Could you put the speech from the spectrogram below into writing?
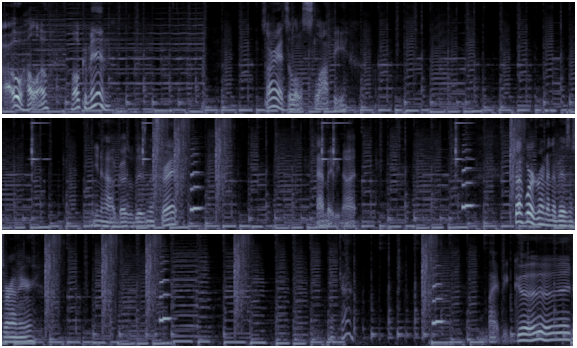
Oh, hello. Welcome in. Sorry it's a little sloppy. You know how it goes with business, right? Ah, maybe not. Tough work running the business around here. Okay. Might be good.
